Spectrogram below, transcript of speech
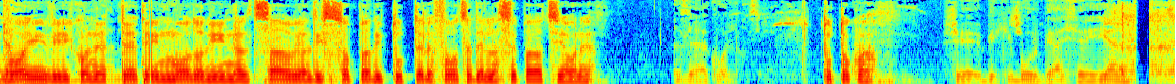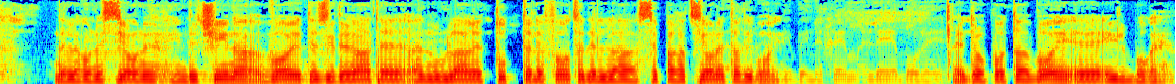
Voi vi connettete in modo di innalzarvi al di sopra di tutte le forze della separazione. Tutto qua. Nella connessione in decina voi desiderate annullare tutte le forze della separazione tra di voi e dopo tra voi e il Bore.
